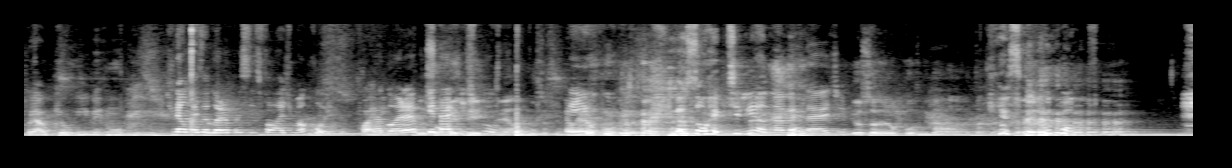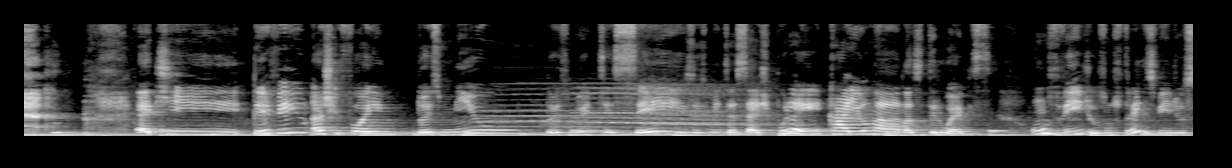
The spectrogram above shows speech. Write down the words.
foi algo que eu vi, meu irmão viu. Não, mas agora eu preciso falar de uma coisa. Fale. Agora é porque eu sou tá um aqui, tipo. Ela assim. É o aeroporto. Eu sou um reptiliano, na verdade. Eu sou o aeroporto da da casa. É que teve, acho que foi em 2000, 2016, 2017, por aí, caiu na- nas interwebs uns vídeos, uns três vídeos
